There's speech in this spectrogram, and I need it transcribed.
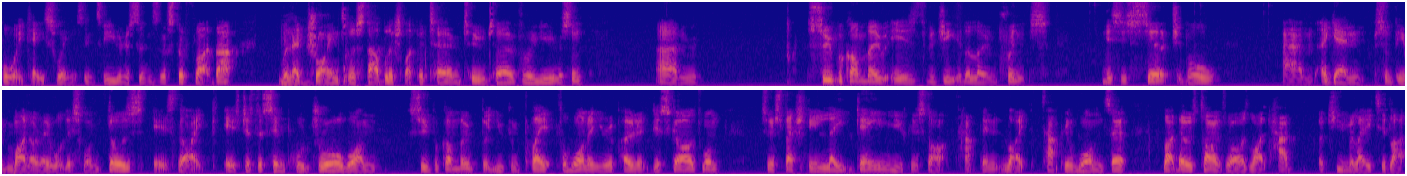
40k swings into unisons and stuff like that when they're trying to establish like a turn two, turn three unison. Um, super combo is Vegeta the Lone Prince. This is searchable. Um, again, some people might not know what this one does. Is like it's just a simple draw one super combo, but you can play it for one and your opponent discards one. So especially late game, you can start tapping like tapping one to like those times where I was like had accumulated like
